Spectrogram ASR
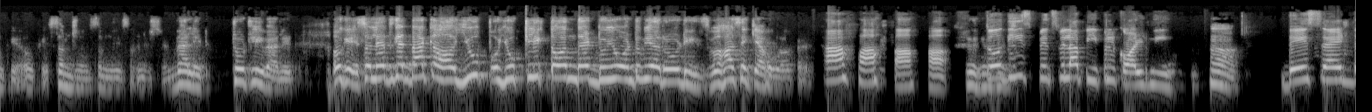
ओके ओके समझो समझे valid totally valid okay so let's get back you you click on that do you want to be a Roadies वहाँ से क्या हुआ तो these Splitsvilla people called me they said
